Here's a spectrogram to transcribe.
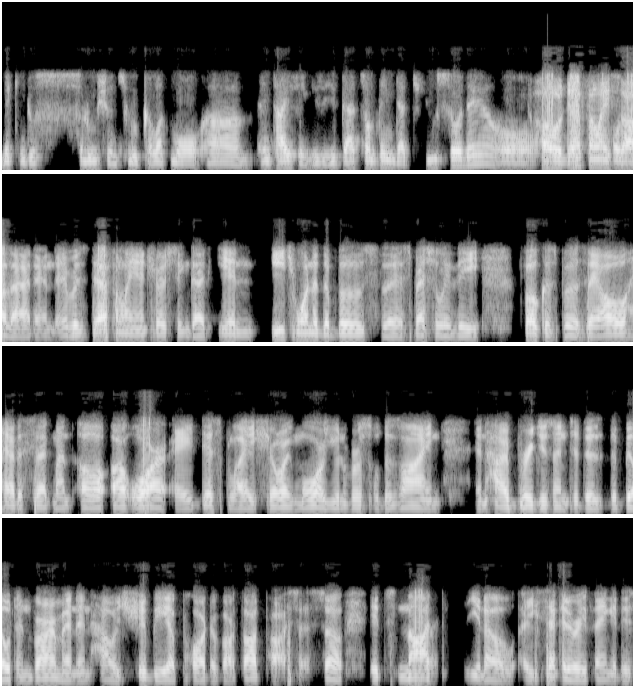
making those solutions look a lot more um, enticing. Is, is that something that you saw there? Or oh, definitely or, saw that, and it was definitely interesting that in each one of the booths, especially the focus booth, they all had a segment or, or a display showing more universal design and how it bridges into the, the built environment and how it should be a part of our thought process. So it's not, you know, a secondary thing. It is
